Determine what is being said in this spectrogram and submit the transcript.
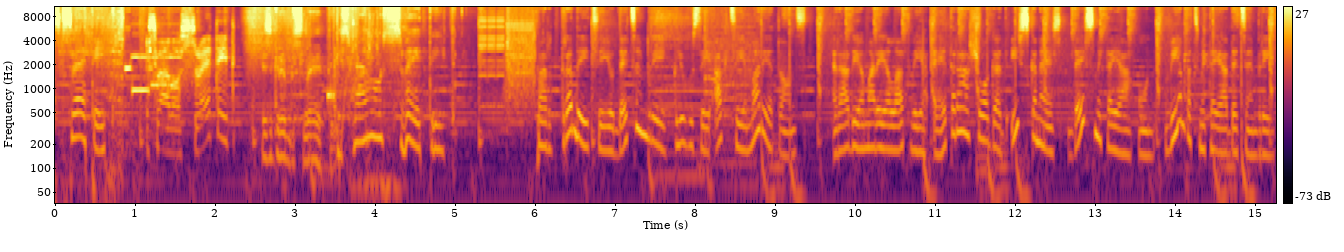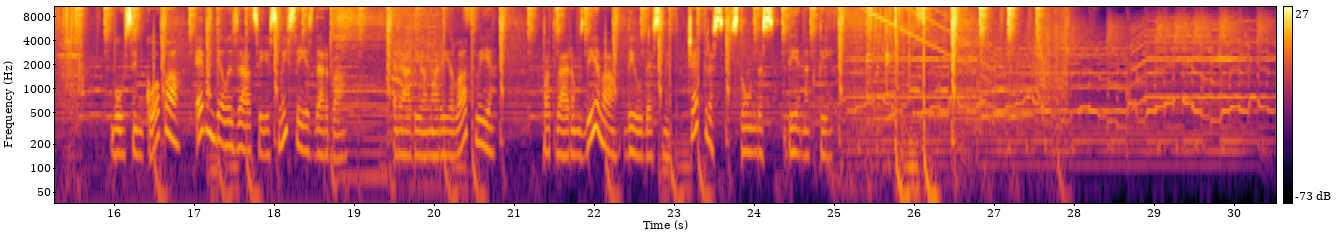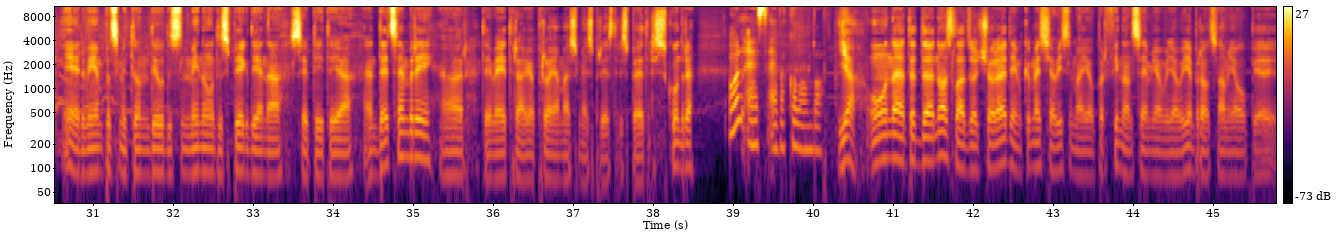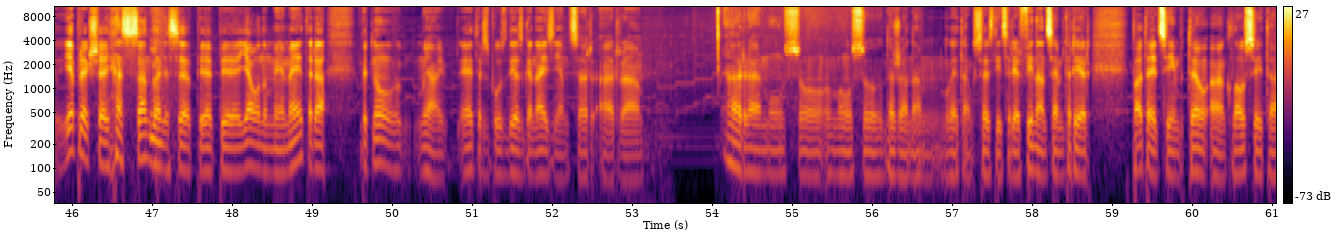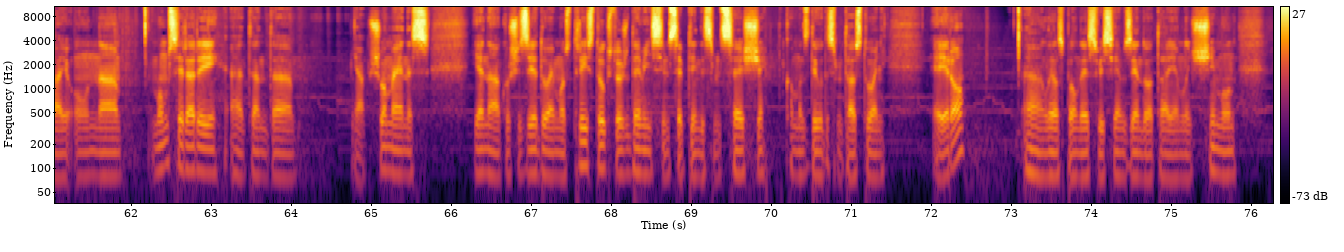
vēlos svētīt. Es vēlos svētīt. Es gribu svētīt. Es vēlos svētīt. Par tradīciju decembrī kļuvusī akcija Marietons Radio Marija Latvija ēterā šogad izskanēs 10. un 11. decembrī. Būsim kopā evanģelizācijas misijas darbā. Radio Marija Latvija - patvērums dievā 24 stundas diennaktī. Ja ir 11 un 20 minūtes piekdienā, 7. decembrī, ar tevi ētrā joprojām esmu Priestris Pēteris Skudra. Un es, Eva Kolombo. Jā, un eh, tad eh, noslēdzot šo raidījumu, ka mēs jau vismaz jau par finansēm jau, jau iebraucām jau pie iepriekšējās sandaļas, eh, pie, pie jaunumiem ēterā, bet, nu, jā, ēters būs diezgan aizņemts ar, ar ar eh, mūsu, mūsu dažādām lietām, kas saistīts arī ar finansēm, arī ar pateicību tev, eh, klausītāju. Un eh, mums ir arī tad, jā, šomēnes ienākuši ziedojumos 3976,28 eiro. Liels paldies visiem ziedotājiem līdz šim, un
